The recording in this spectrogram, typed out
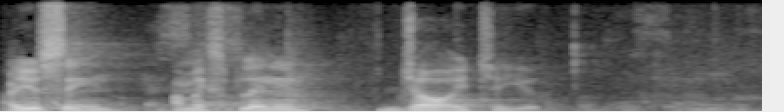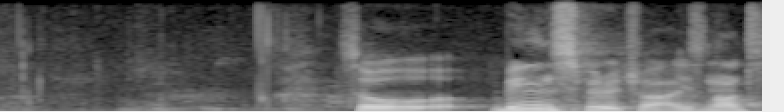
Are you seeing? I'm explaining joy to you. So, being spiritual is not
